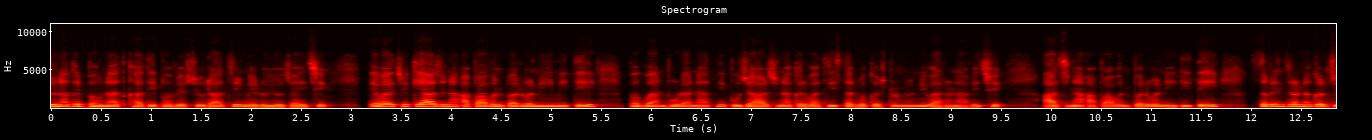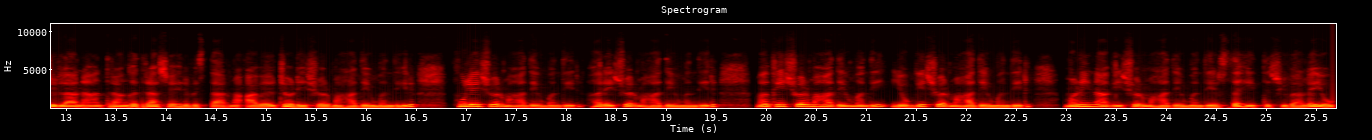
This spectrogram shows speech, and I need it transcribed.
જૂનાગઢ ભવનાથ ખાતે ભવ્ય શિવરાત્રિ મેળો યોજાય છે. કહેવાય છે કે આજના આ પાવન પર્વ નિમિત્તે ભગવાન ભોળાનાથની પૂજા અર્ચના કરવાથી સર્વ નિવારણ આવે છે. આજના આ પાવન પર્વની રીતે સુરેન્દ્રનગર જિલ્લાના ધ્રાંગધ્રા શહેર વિસ્તારમાં આવેલ જડેશ્વર મહાદેવ મંદિર, ફુલેશ્વર મહાદેવ મંદિર, હરેશ્વર મહાદેવ મંદિર, મકેશ્વર મહાદેવ મંદિર, યોગેશ્વર મહાદેવ મંદિર, મણિનાગેશ્વર મહાદેવ મંદિર સહિત શિવાલયો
